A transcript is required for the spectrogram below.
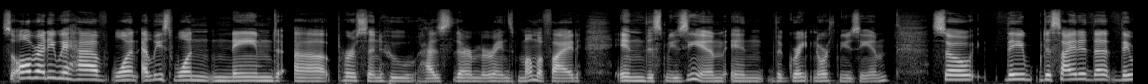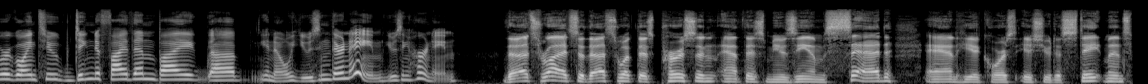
So already we have one, at least one named uh, person who has their remains mummified in this museum, in the Great North Museum. So they decided that they were going to dignify them by, uh, you know, using their name, using her name. That's right. So that's what this person at this museum said. And he, of course, issued a statement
